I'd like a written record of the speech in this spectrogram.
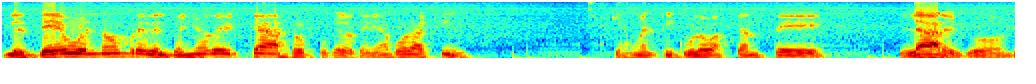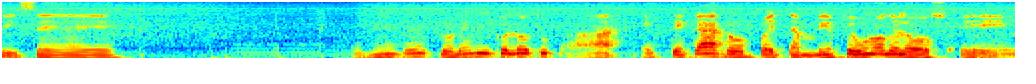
les debo el nombre del dueño del carro porque lo tenía por aquí, que es un artículo bastante largo. Dice polémico Lotus. Ah, este carro pues también fue uno de los eh,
